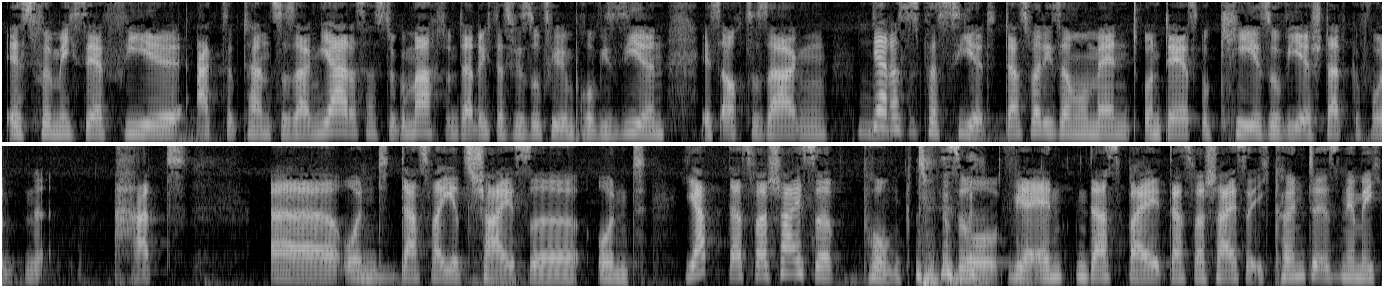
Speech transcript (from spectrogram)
ist für mich sehr viel Akzeptanz zu sagen, ja, das hast du gemacht. Und dadurch, dass wir so viel improvisieren, ist auch zu sagen, ja, das ist passiert, das war dieser Moment und der ist okay, so wie er stattgefunden hat äh, und das war jetzt scheiße und ja, das war scheiße, Punkt. So, wir enden das bei, das war scheiße. Ich könnte es nämlich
